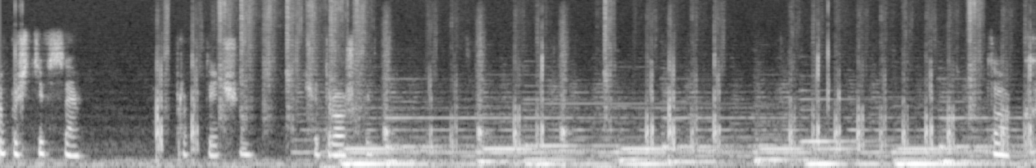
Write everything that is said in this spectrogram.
вже почти все. Практично. Ще трошки. Так.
